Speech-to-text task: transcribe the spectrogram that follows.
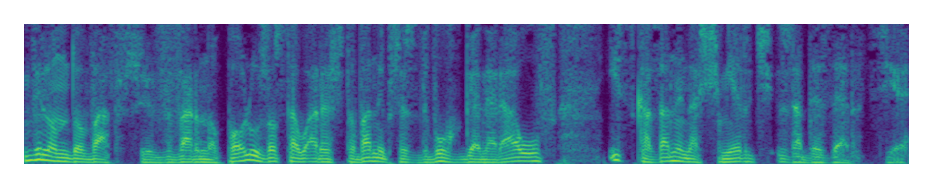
Wylądowawszy w Warnopolu, został aresztowany przez dwóch generałów i skazany na śmierć za dezercję.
